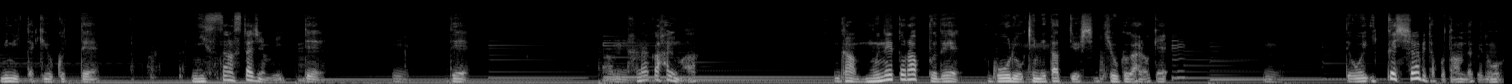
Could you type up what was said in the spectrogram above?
見に行った記憶って、日産スタジアムに行って、うんで、あのうん田中ハイマーが胸トラップでゴールを決めたっていう記憶があるわけ。うん。で、俺一回調べたことあるんだけど、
